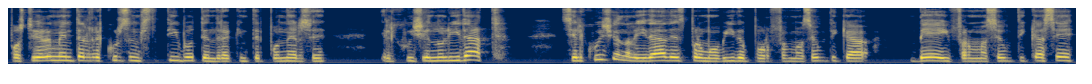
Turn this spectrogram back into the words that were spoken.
Posteriormente el recurso administrativo tendrá que interponerse el juicio de nulidad. Si el juicio de nulidad es promovido por farmacéutica B y farmacéutica C,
